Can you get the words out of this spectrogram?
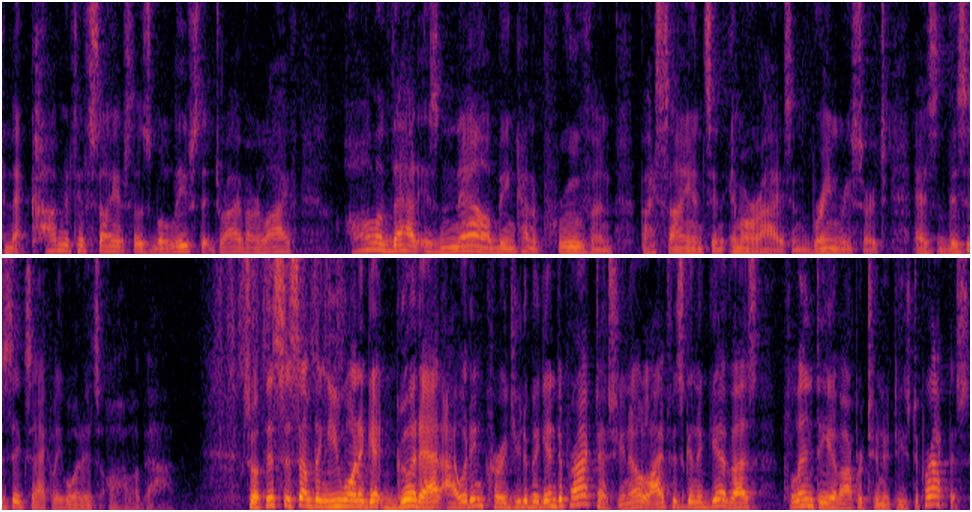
and that cognitive science, those beliefs that drive our life, all of that is now being kind of proven by science and MRIs and brain research as this is exactly what it's all about. So if this is something you want to get good at, I would encourage you to begin to practice. You know, life is going to give us plenty of opportunities to practice.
